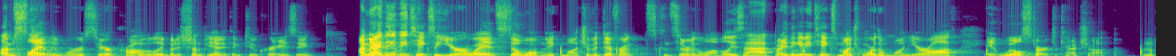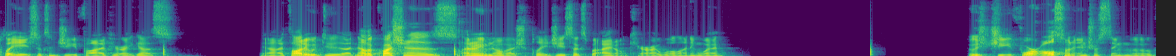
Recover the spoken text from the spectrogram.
I'm slightly worse here probably but it shouldn't be anything too crazy. I mean I think if he takes a year away it still won't make much of a difference considering the level he's at but I think if he takes much more than one year off it will start to catch up. I'm gonna play h6 and g5 here I guess. Yeah I thought he would do that. Now the question is I don't even know if I should play g6 but I don't care I will anyway. It was g4 also an interesting move.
